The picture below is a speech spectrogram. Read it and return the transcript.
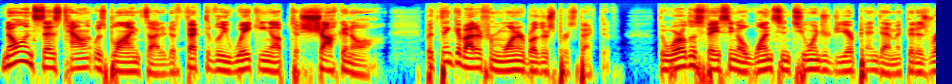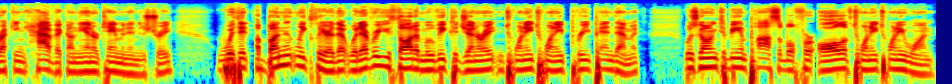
Nolan says talent was blindsided, effectively waking up to shock and awe. But think about it from Warner Brothers' perspective. The world is facing a once in 200 year pandemic that is wreaking havoc on the entertainment industry, with it abundantly clear that whatever you thought a movie could generate in 2020 pre pandemic was going to be impossible for all of 2021,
